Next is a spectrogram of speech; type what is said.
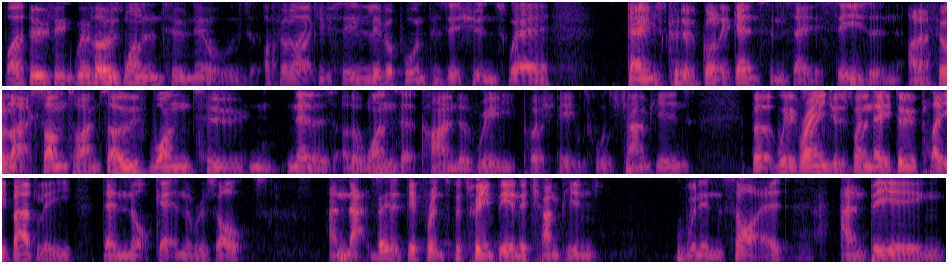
but I do think with those one and two nils, I feel like you've seen Liverpool in positions where games could have gone against them, say this season, and I feel like sometimes those one two nillers are the ones that kind of really push people towards champions. But with Rangers, when they do play badly, they're not getting the results, and that's the difference between being a champion winning side and being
